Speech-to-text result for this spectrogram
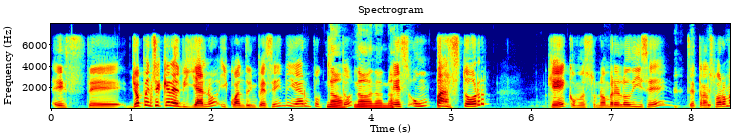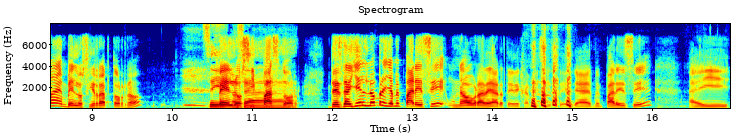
este, yo pensé que era el villano y cuando empecé a investigar un No, poquito, no, no, no. es un pastor que, como su nombre lo dice, se transforma en Velociraptor, ¿no? Sí, o sea, Velocipastor. Desde ahí el nombre ya me parece una obra de arte, déjame decirte. ya me parece ahí.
